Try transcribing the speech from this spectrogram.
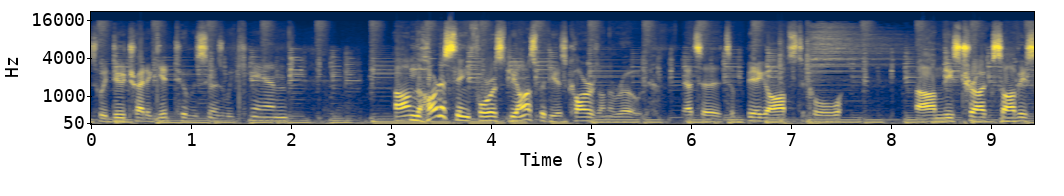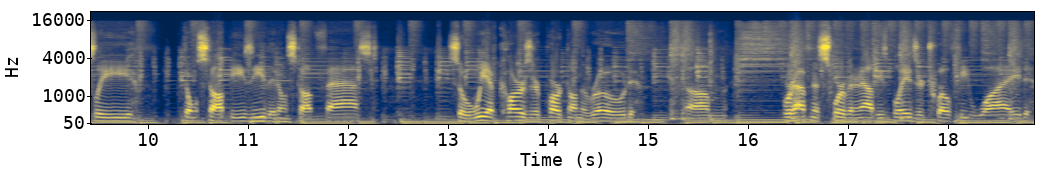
So we do try to get to them as soon as we can. Um, the hardest thing for us, to be honest with you, is cars on the road. That's a, it's a big obstacle. Um, these trucks obviously don't stop easy, they don't stop fast. So we have cars that are parked on the road, um, we're having to swerve in and out. These blades are 12 feet wide,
